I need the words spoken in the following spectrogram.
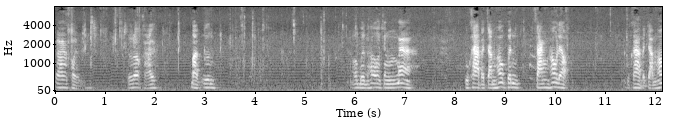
ได้ข่อย แล้วเราขายบาทอื่นเอาเบิร์นเขาจังมาลูกค้าประจำเขาเพิ่นสั่งเขาแล้วลูกค้าประจำเขา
